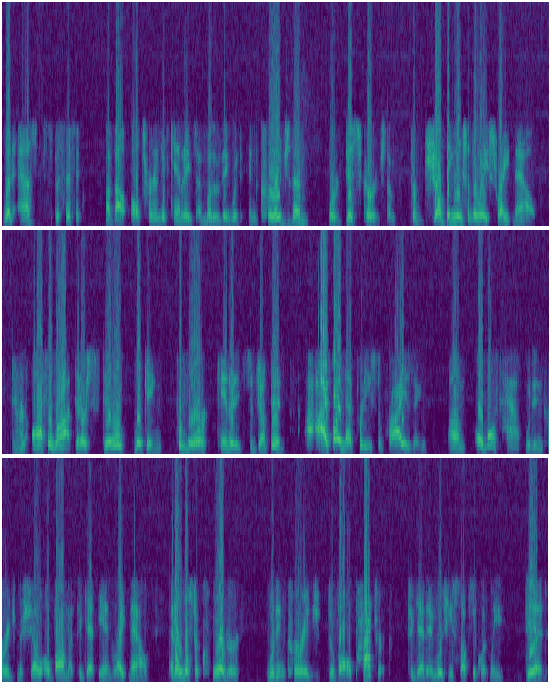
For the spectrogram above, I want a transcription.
when asked specifically about alternative candidates and whether they would encourage them or discourage them from jumping into the race right now, there are an awful lot that are still looking for more candidates to jump in. I, find that pretty surprising. Um, almost half would encourage Michelle Obama to get in right now, and almost a quarter would encourage Deval Patrick to get in, which he subsequently did.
